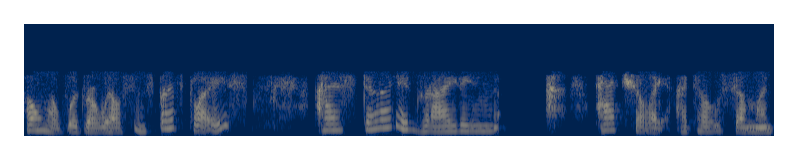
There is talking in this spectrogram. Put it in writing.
home of Woodrow Wilson's birthplace. I started writing, actually, I told someone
